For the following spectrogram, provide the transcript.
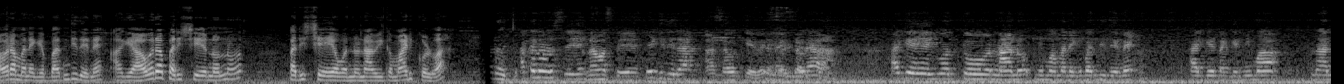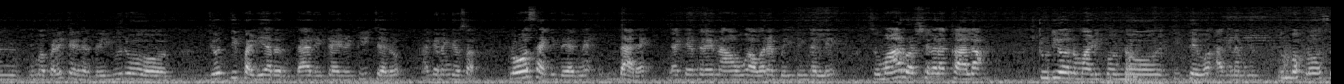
ಅವರ ಮನೆಗೆ ಬಂದಿದ್ದೇನೆ. ಹಾಗೆ ಅವರ ಪರಿಚಯವನ್ನು ಪರಿಚಯವನ್ನು ನಾವೀಗ ಮಾಡಿಕೊಳ್ಳುವ. ನಮಸ್ತೆ. ನಮಸ್ತೆ. ಹೇಗಿದ್ದೀರಾ? ಹಾಗೆ ಇವತ್ತು ನಾನು ನಿಮ್ಮ ಮನೆಗೆ ಬಂದಿದ್ದೇನೆ. ಹಾಗೆ ನನಗೆ ನಿಮ್ಮ, ನಾನು ನಿಮ್ಮ ಪರಿಚಯ ಏನಂದ್ರೆ ಇವರು ಜ್ಯೋತಿ ಪಡಿಯಾರ್ ಅಂತ ರಿಟೈರ್ಡ್ ಟೀಚರು ಹಾಗೆ ನಂಗೆ ಹೊಸ ಕ್ಲೋಸ್ ಆಗಿದ್ದೇನೆ ಇದ್ದಾರೆ. ಯಾಕೆಂದ್ರೆ ನಾವು ಅವರ ಬಿಲ್ಡಿಂಗ್ ಅಲ್ಲಿ ಸುಮಾರು ವರ್ಷಗಳ ಕಾಲ ಸ್ಟುಡಿಯೋವನ್ನು ಮಾಡಿಕೊಂಡು ಇದ್ದೆವು ಹಾಗೆ ನಮಗೆ ತುಂಬಾ ಕ್ಲೋಸ್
